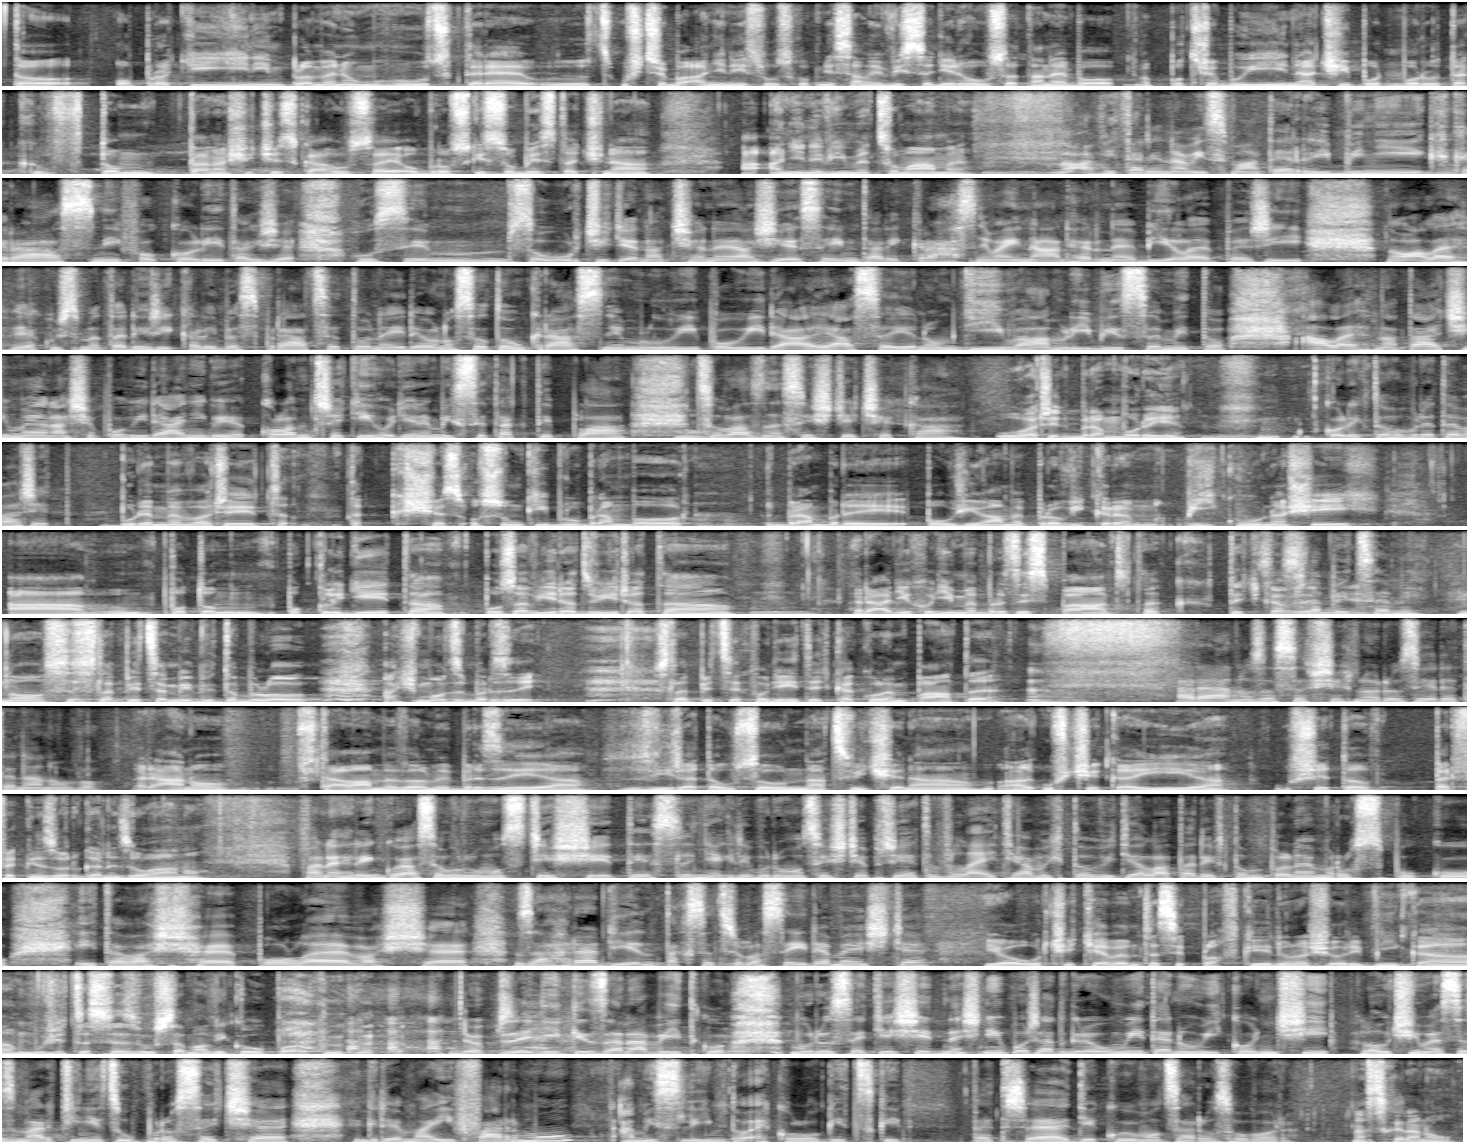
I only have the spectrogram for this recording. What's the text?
to oproti jiným plemenům hůz, které už třeba ani nejsou schopni sami vysedět housata nebo potřebují jinačí podporu, hmm. tak v tom ta naše česká husa je obrovsky soběstačná a ani nevíme, co máme. No a vy tady navíc máte rybník, no. krásný v okolí, takže husy jsou určitě nadšené a žije se jim tady krásně, mají nádherné bílé peří. No ale, jak už jsme tady říkali, bez práce to nejde, ono se o tom krásně mluví, povídá, já se jenom dívám, líbí se mi to, ale natáčíme naše povídání kolem třetí hodiny, bych si tak typla. No. Co vás dnes ještě čeká? Uvařit brambory. Hmm. Kolik toho budete vařit? Budeme vařit tak 6-8 kýblů brambor. Aha. Brambory používáme pro výkrm bíků našich a potom poklidit a pozavírat zvířata. Hmm. Rádi chodíme brzy spát, tak teďka... Se slepicemi. No, se slepicemi by to bylo až moc brzy. Slepice chodí teďka kolem páté. Aha. A ráno zase všechno rozjedete na novo. Ráno vstáváme velmi brzy a zvířata už jsou nacvičená a už čekají a už je to perfektně zorganizováno. Pane Hrinko, já se budu moc těšit, jestli někdy budu moc ještě přijet v létě, abych to viděla tady v tom plném rozpuku, i ta vaše pole, vaše zahrady, tak se třeba sejdeme ještě? Jo, určitě, vemte si plavky do našeho rybníka a můžete se s husama vykoupat. Dobře, díky za nabídku. Budu se těšit. Dnešní pořad, kdo umí, ten umí, končí. Loučíme se z Martinic u Proseče, kde mají farmu a myslím to ekologicky. Petře, děkuji moc za rozhovor. Naschranou.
